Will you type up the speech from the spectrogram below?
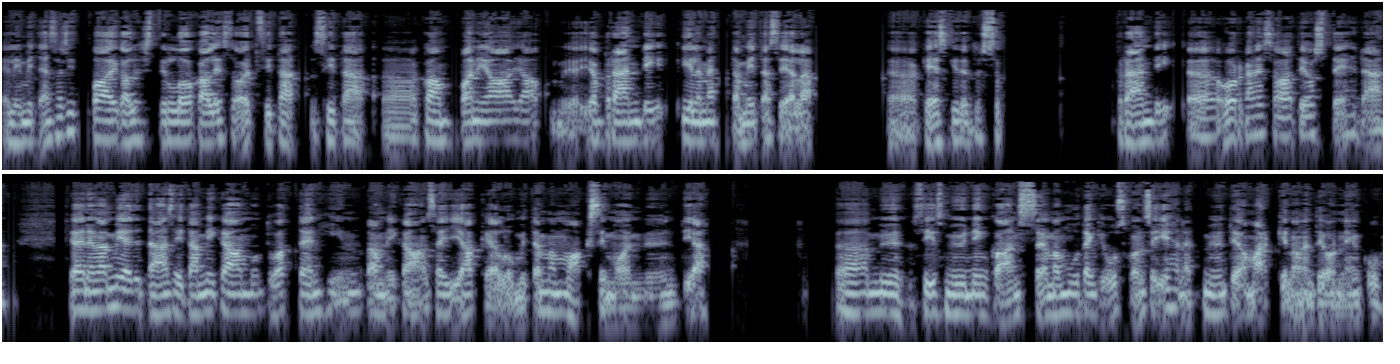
Eli miten sä sitten paikallisesti lokalisoit sitä, sitä kampanjaa ja, ja brändi-ilmettä, mitä siellä keskitetyssä brändiorganisaatiossa tehdään. Ja enemmän mietitään sitä, mikä on mun tuotteen hinta, mikä on sen jakelu, miten mä maksimoin myyntiä, myy, siis myynnin kanssa. Ja mä muutenkin uskon siihen, että myynti ja markkinointi on niin kuin,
